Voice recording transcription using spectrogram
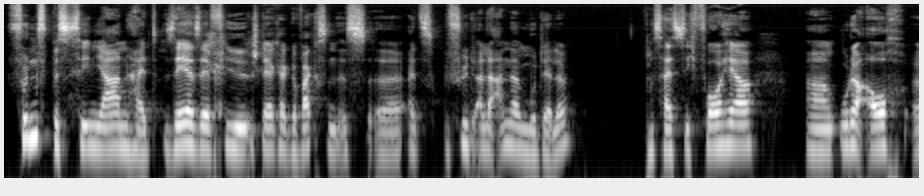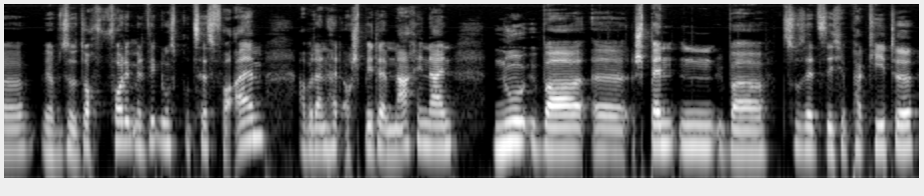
fünf bis zehn Jahren halt sehr, sehr viel stärker gewachsen ist äh, als gefühlt alle anderen Modelle. Das heißt, sich vorher äh, oder auch, äh, ja, doch vor dem Entwicklungsprozess vor allem, aber dann halt auch später im Nachhinein nur über äh, Spenden, über zusätzliche Pakete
